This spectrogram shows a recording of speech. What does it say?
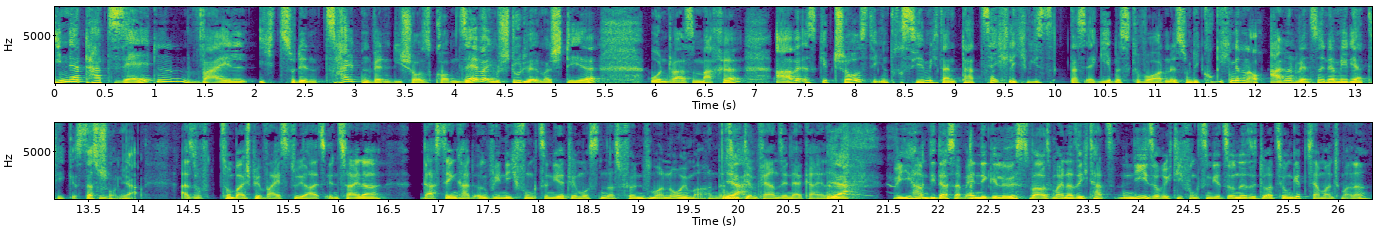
In der Tat selten, weil ich zu den Zeiten, wenn die Shows kommen, selber im Studio immer stehe und was mache. Aber es gibt Shows, die interessieren mich dann tatsächlich, wie es das Ergebnis geworden ist. Und die gucke ich mir dann auch an und wenn es nur in der Mediathek ist, das schon, ja. Also zum Beispiel weißt du ja als Insider, das Ding hat irgendwie nicht funktioniert, wir mussten das fünfmal neu machen. Das ja. sieht im Fernsehen ja keiner. Ja. Wie haben die das am Ende gelöst? Weil aus meiner Sicht hat es nie so richtig funktioniert. So eine Situation gibt's ja manchmal, ne?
